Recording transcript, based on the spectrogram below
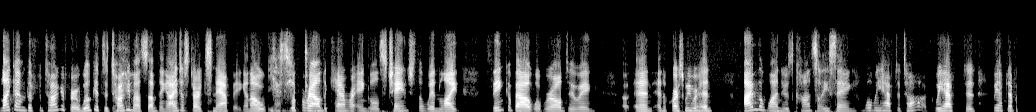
like I'm the photographer. We'll get to talking about something. I just start snapping and I'll Yes, you do. around the camera angles, change the Windlight, think about what we're all doing, uh, and and of course we were Mhm. and I'm the one who's constantly saying, well, we have to talk. We have to we have to have a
